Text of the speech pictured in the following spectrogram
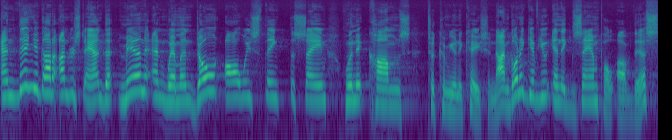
And then you got to understand that men and women don't always think the same when it comes to communication. Now, I'm going to give you an example of this.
